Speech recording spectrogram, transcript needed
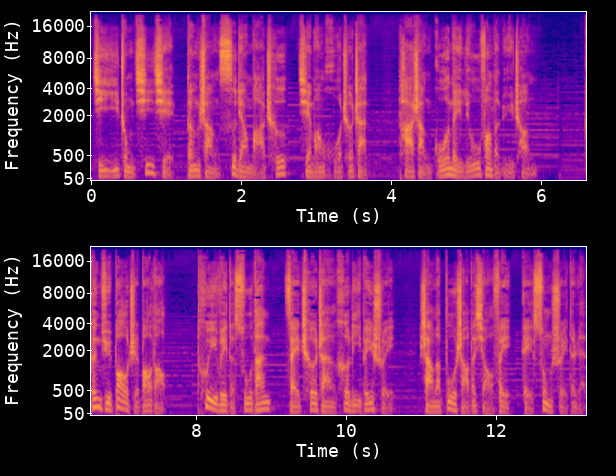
及一众妻妾登上四辆马车，前往火车站，踏上国内流放的旅程。根据报纸报道，退位的苏丹在车站喝了一杯水，赏了不少的小费给送水的人。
